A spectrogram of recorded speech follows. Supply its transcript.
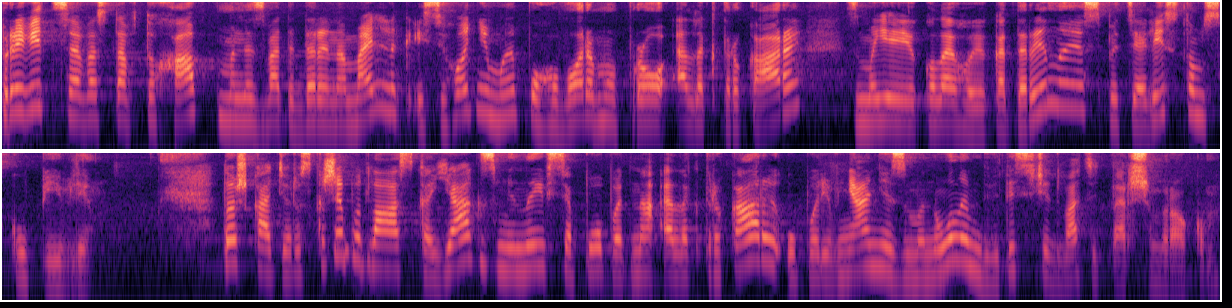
Привіт, це Веставтохаб. Мене звати Дарина Мельник, і сьогодні ми поговоримо про електрокари з моєю колегою Катериною, спеціалістом з купівлі. Тож, Катю, розкажи, будь ласка, як змінився попит на електрокари у порівнянні з минулим 2021 роком?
